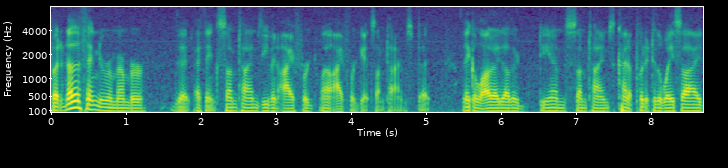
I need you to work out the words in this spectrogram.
But another thing to remember that I think sometimes even I for well I forget sometimes, but I think a lot of the other DMs sometimes kind of put it to the wayside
